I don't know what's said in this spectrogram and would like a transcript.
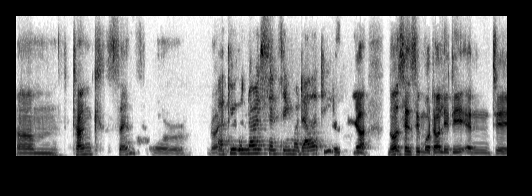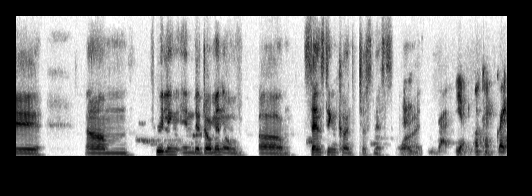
um trunk sense or uh, right through the nose sensing modality, yeah nose sensing modality and uh, um feeling in the domain of um sensing consciousness all right Right. Yeah. Okay. Great.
